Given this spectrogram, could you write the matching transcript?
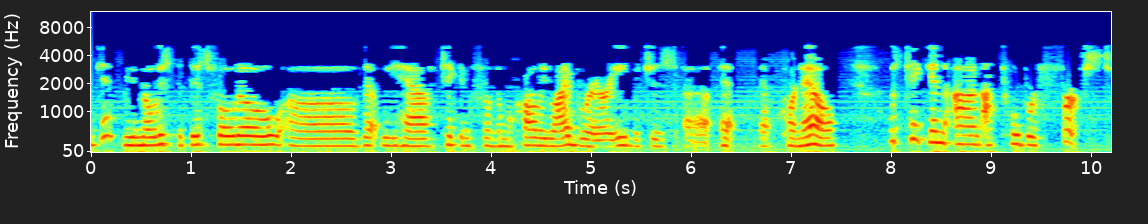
again, you notice that this photo uh, that we have taken from the Macaulay Library, which is uh, at, at Cornell, was taken on October 1st.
